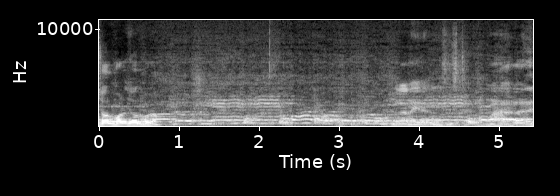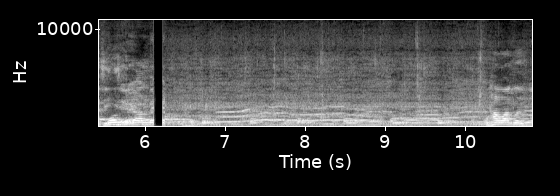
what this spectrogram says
জল ভরো জল ভরো। হাওয়া করবে।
